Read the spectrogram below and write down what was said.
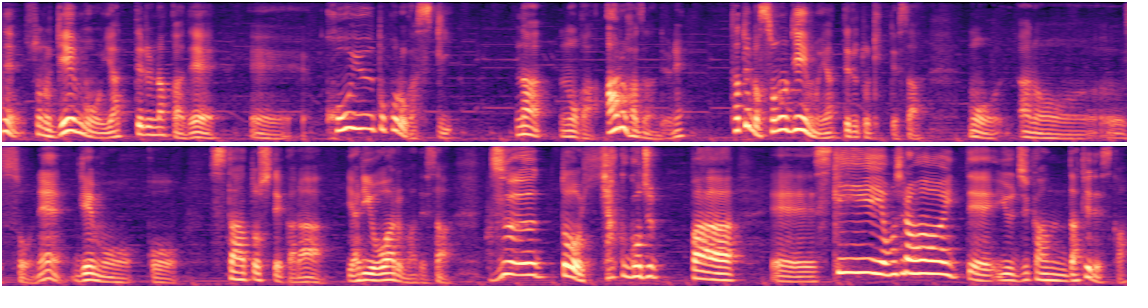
ね、そのゲームをやってる中で、えー、こういうところが好きなのがあるはずなんだよね。例えばそのゲームをやってる時ってさもうあの、そうねゲームをこうスタートしてからやり終わるまでさずっと150%、えー、好き面白いっていう時間だけですか？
